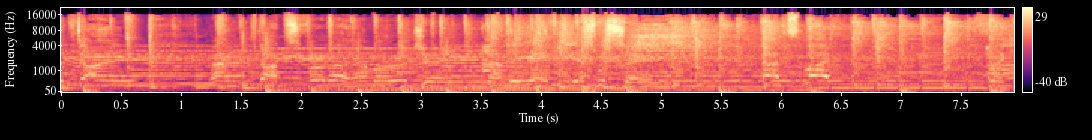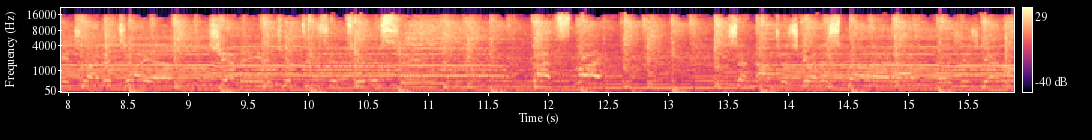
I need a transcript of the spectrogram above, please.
The dying and that's for the hemorrhaging. And the atheist will sing, that's life. Frankie tried to tell you, Jimmy introduced it to the scene. That's life. Sinatra's gonna spell it out, Percy's gonna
